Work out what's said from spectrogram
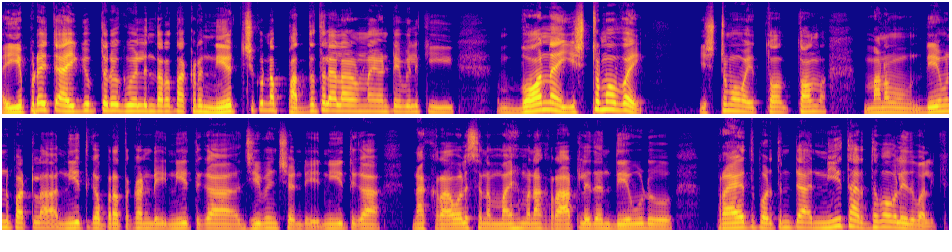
ఎప్పుడైతే ఐగుప్తులోకి వెళ్ళిన తర్వాత అక్కడ నేర్చుకున్న పద్ధతులు ఎలా ఉన్నాయంటే వీళ్ళకి బాగున్నాయి ఇష్టమవ్వాయి. ఇష్టమవ్వాయి. తొ- మనం దేవుని పట్ల నీతిగా బ్రతకండి నీతిగా జీవించండి నీతిగా నాకు రావాల్సిన మహిమ నాకు రావట్లేదని దేవుడు ప్రయత్నపడుతుంటే ఆ నీతి అర్థం అవ్వలేదు వాళ్ళకి.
